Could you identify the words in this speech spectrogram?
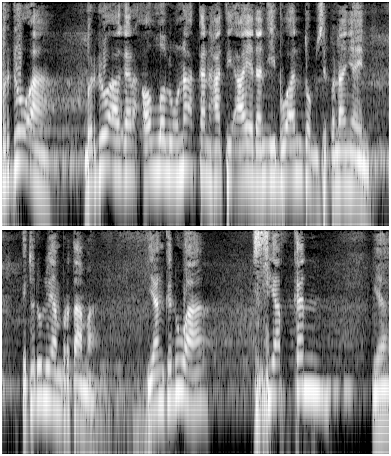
berdoa, berdoa agar Allah lunakkan hati ayah dan ibu antum si penanya ini. Itu dulu yang pertama. Yang kedua, siapkan ya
